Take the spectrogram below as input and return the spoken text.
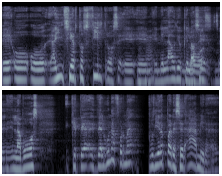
Eh, o, o hay ciertos filtros eh, en, el audio que La lo hace voz, sí. en la voz que te, de alguna forma pudiera parecer, ah, mira,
